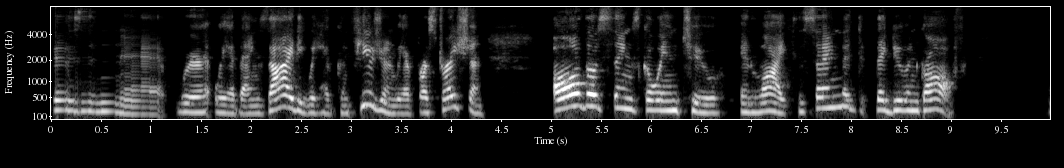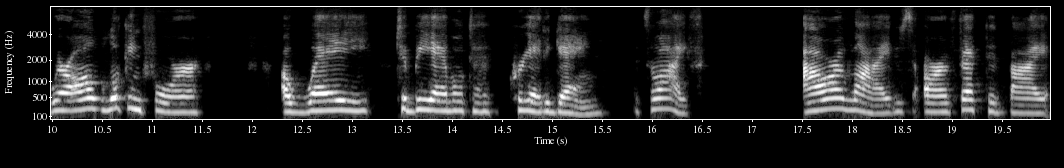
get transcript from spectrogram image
isn't it? Where we have anxiety, we have confusion, we have frustration. All those things go into in life, the same that they do in golf. We're all looking for a way to be able to create a game. It's life. Our lives are affected by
